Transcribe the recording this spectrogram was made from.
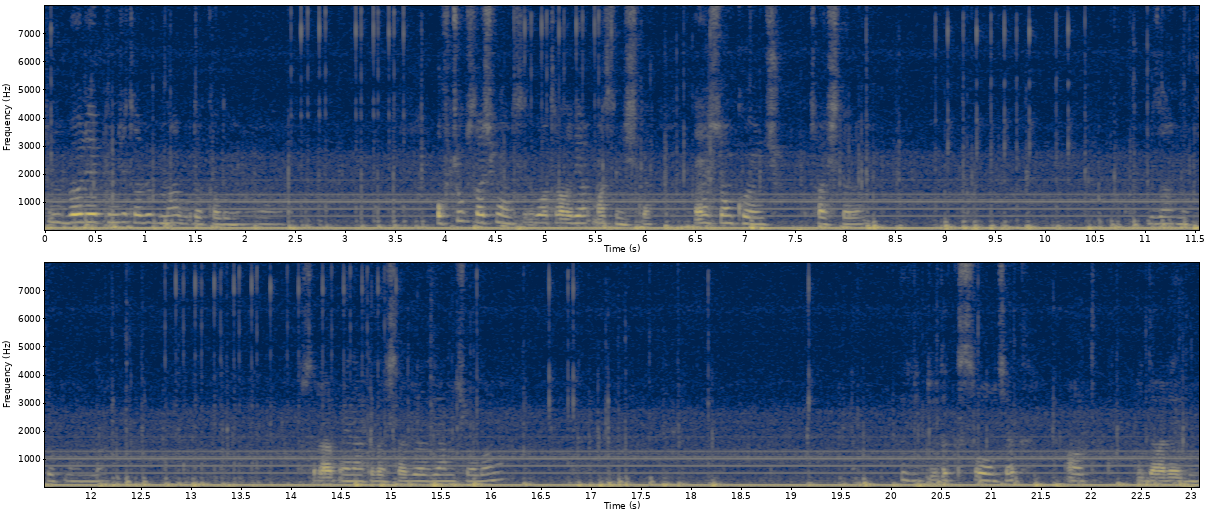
Şimdi böyle yapınca tabii bunlar burada kalıyor. Of çok saçma oldu. Siz bu hataları yapmazsın işte. En son koyun şu taşları. Bir zahmet onu da. Kusura bakmayın arkadaşlar biraz yanlış oldu ama. Video da kısa olacak. Artık idare edin.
